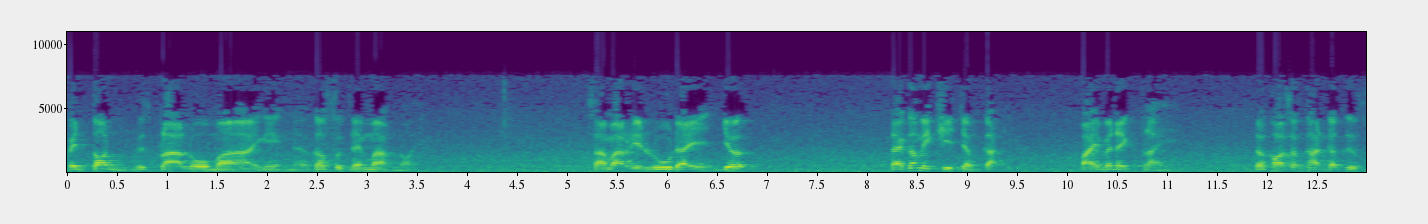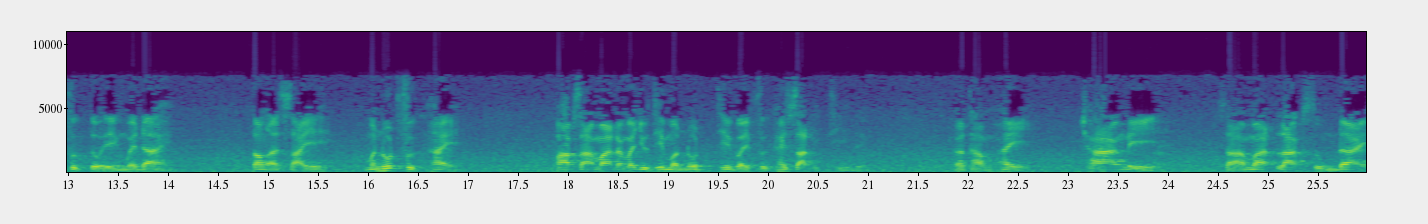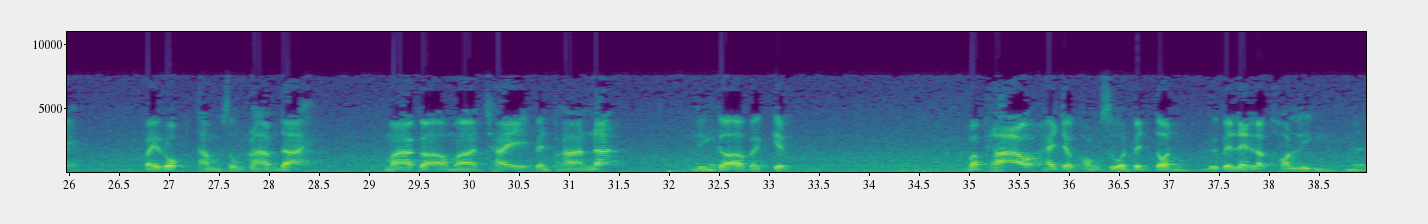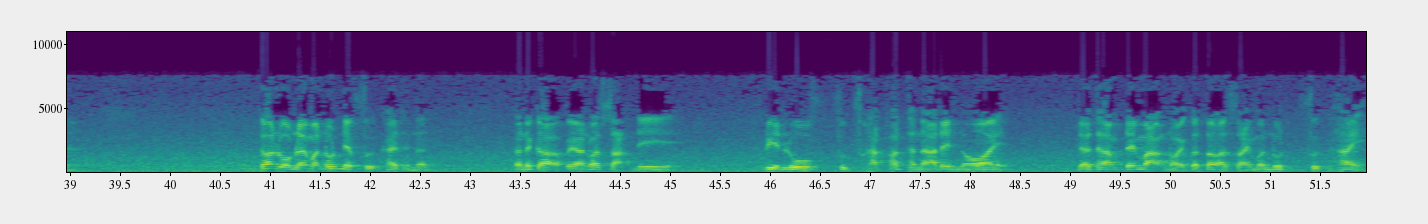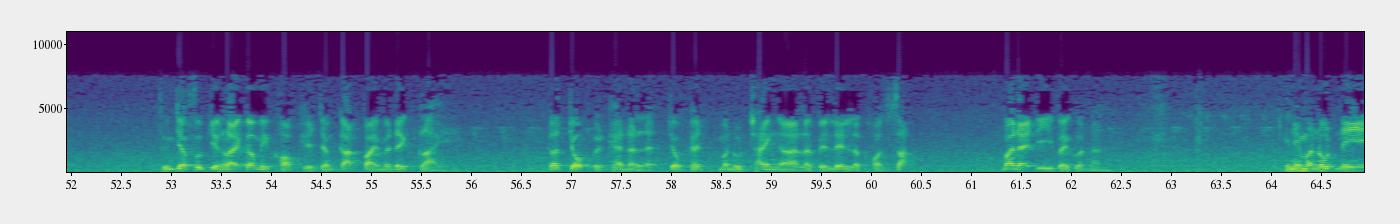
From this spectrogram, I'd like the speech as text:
เป็นต้นหรือปลาโลมาอย่างนี้นะก็ฝึกได้มากหน่อย สามารถเรียนรู้ได้เยอะ แต่ก็มีขีดจำกัด ไปไม่ได้ไกล แล้วข้อสำคัญก็คือฝึกตัวเองไม่ได้ ต้องอาศัยมนุษย์ฝึกให้ ความสามารถนั้นมาอยู่ที่มนุษย์ที่ไปฝึกให้สัตว์อีกทีหนึ่งแล้วทำให้ช้างนี่สามารถลากสูงได้ ไปรบทำสงครามได้ ม้าก็เอามาใช้เป็นพาหนะ ลิงก็เอาไปเก็บมะพร้าวให้เจ้าของสวนเป็นต้น หรือไปเล่นละครลิงนะก็รวมแล้วมนุษย์เนี่ยฝึกให้เท่านั้นอันนั้นก็เป็นอันว่าสัตว์นี่เรียนรู้ฝึกหัดพัฒนาได้น้อย แล้วถ้าได้มากหน่อยก็ต้องอาศัยมนุษย์ฝึกให้ ถึงจะฝึกอย่างไรก็มีขอบเขตจำกัดไปไม่ได้ไกล ก็จบกันแค่นั้นแหละ จบแค่มนุษย์ใช้งานแล้วไปเล่นละครสัตว์ไม่ได้ดีไปกว่านั้น ทีนี้มนุษย์นี่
